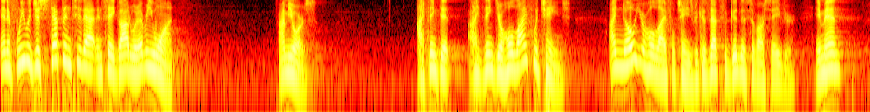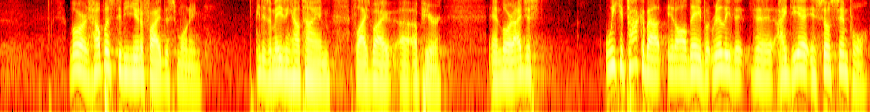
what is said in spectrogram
And if we would just step into that and say, God, whatever you want, I'm yours. I think that I think your whole life would change. I know your whole life will change because that's the goodness of our Savior. Amen. Lord, help us to be unified this morning. It is amazing how time flies by uh, up here. And Lord, I just, we could talk about it all day, but really the, the idea is so simple.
